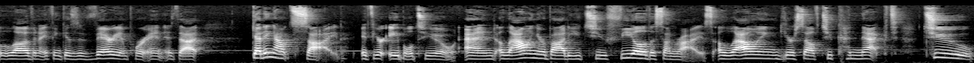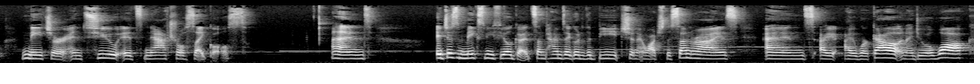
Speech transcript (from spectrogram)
love and I think is very important is that getting outside if you're able to and allowing your body to feel the sunrise, allowing yourself to connect to nature and to its natural cycles. And it just makes me feel good. Sometimes I go to the beach and I watch the sunrise and I, I work out and I do a walk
